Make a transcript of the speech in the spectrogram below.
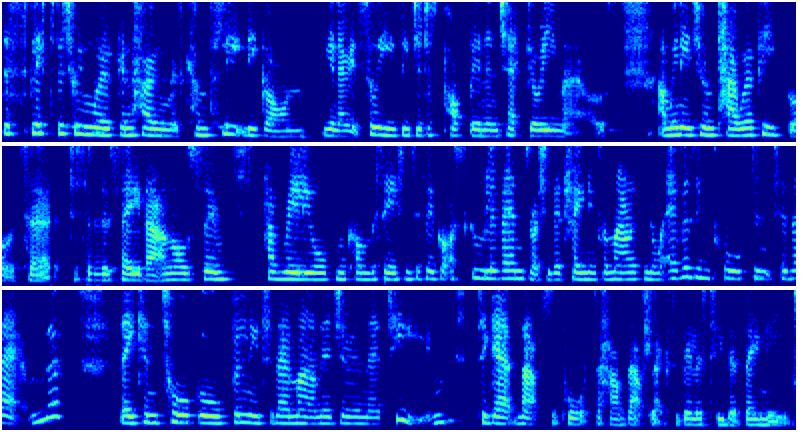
the split between work and home is completely gone. You know, it's so easy to just pop in and check your emails. And we need to empower people to, to sort of say that and also have really open conversations. If they've got a school event or actually they're training for marathon or whatever's important to them, they can talk openly to their manager and their team to get that support to have that flexibility that they need.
